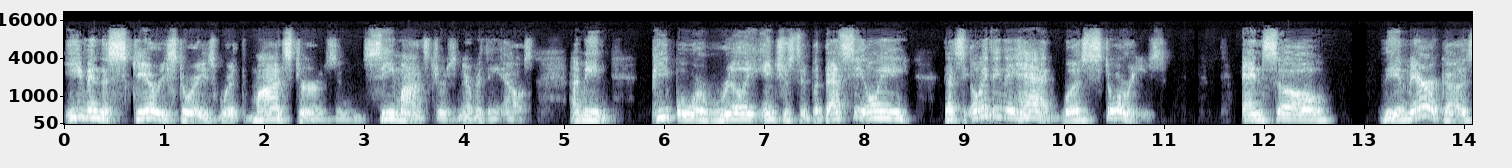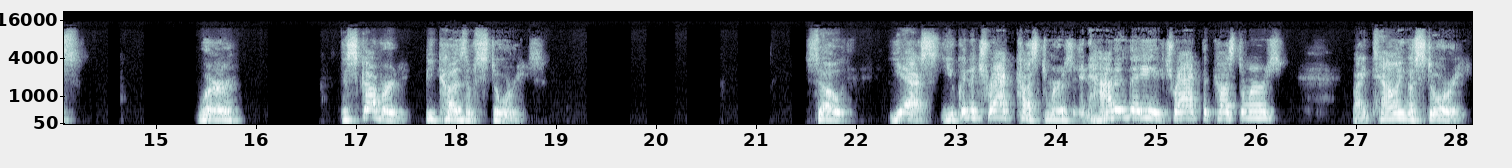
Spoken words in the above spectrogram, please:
even the scary stories with monsters and sea monsters and everything else. I mean, people were really interested, but that's the only that's the only thing they had was stories. And so the Americas were discovered because of stories. So, yes, you can attract customers. And how do they attract the customers? By telling a story.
